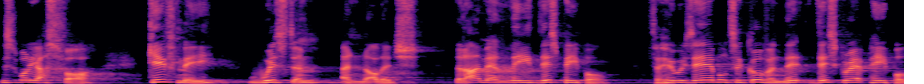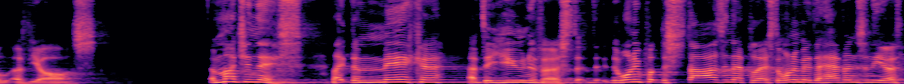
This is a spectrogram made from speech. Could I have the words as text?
this is what he asked for, give me wisdom and knowledge, that I may lead this people, for who is able to govern this great people of yours? Imagine this like the maker of the universe, the, the, one who put the stars in their place, the one who made the heavens and the earth,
